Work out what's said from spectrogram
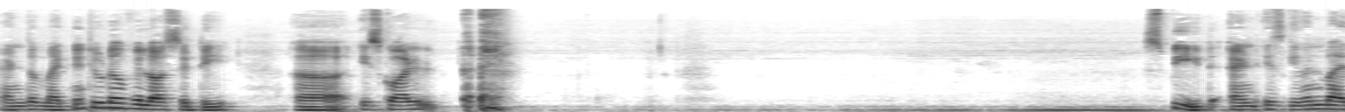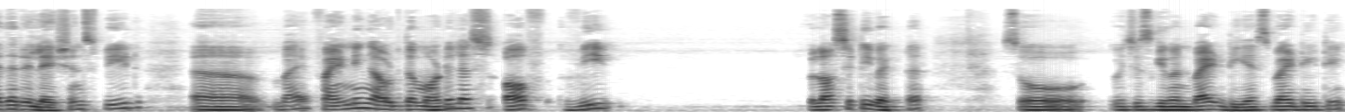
And the magnitude of velocity uh, is called speed and is given by the relation speed uh, by finding out the modulus of v velocity vector so which is given by ds by dt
